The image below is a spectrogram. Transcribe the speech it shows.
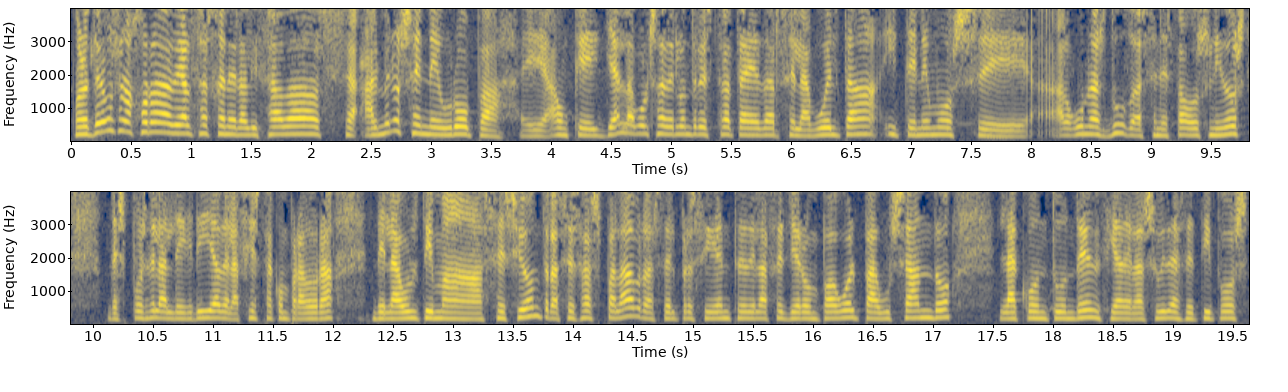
Bueno, tenemos una jornada de alzas generalizadas, al menos en Europa, eh, aunque ya la Bolsa de Londres trata de darse la vuelta y tenemos eh, algunas dudas en Estados Unidos después de la alegría de la fiesta compradora de la última sesión, tras esas palabras del presidente de la Fed, Jerome Powell, pausando la contundencia de las subidas de tipos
